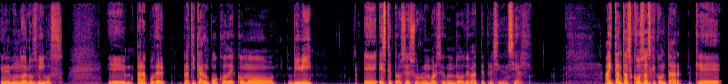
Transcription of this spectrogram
en el mundo de los vivos eh, para poder platicar un poco de cómo viví eh, este proceso rumbo al segundo debate presidencial. Hay tantas cosas que contar que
